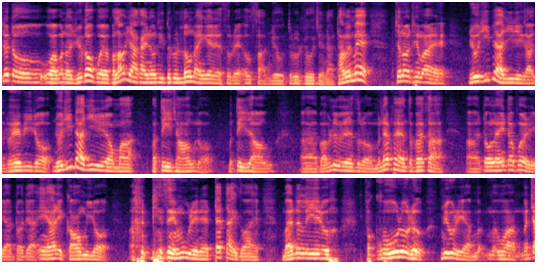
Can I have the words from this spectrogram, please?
လွတ်တော်ဟိုဘာလို့ရွေးကောက်ပွဲဘလောက်ရာခိုင်နှုန်းထိသူတို့လုံနိုင်ခဲ့တယ်ဆိုတဲ့ဥစ္စာမျိုးသူတို့လိုချင်တာ။ဒါပေမဲ့ကျွန်တော်ထင်ပါတယ်မြို့ကြီးပြကြီးတွေကလွဲပြီးတော့မြို့ကြီးပြကြီးတွေတော့မှမတေချအောင်တော့မတေချအောင်အာဘာဖြစ်လို့လဲဆိုတော့မနက်ဖြန်တစ်ပတ်ခါ အာတော်လိုင်းတပ်ဖွဲ့တွေကတော့ကြအင်အားတွေကောင်းပြီးတော့ပြင်ဆင်မှုတွေနဲ့တက်တိုက်သွားရင်မန္တလေးတို့ပကိုးတို့လိုမြို့တွေကဟိုဟာမကြ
